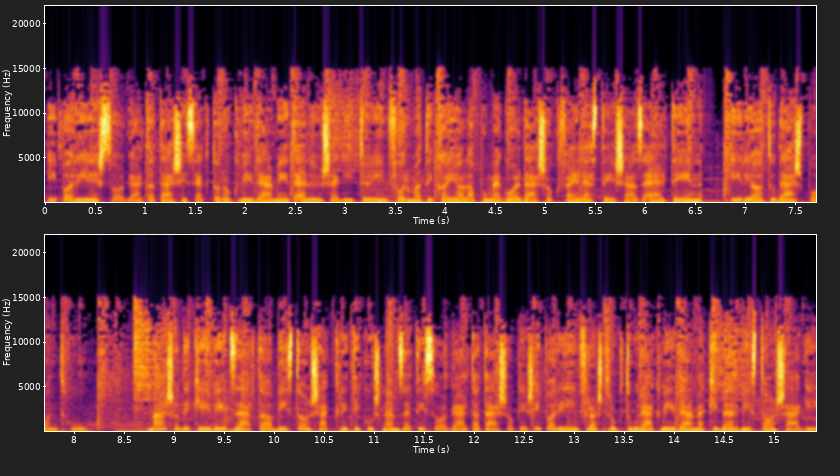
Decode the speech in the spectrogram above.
ipari és szolgáltatási szektorok védelmét elősegítő informatikai alapú megoldások fejlesztése az eltén, írja a tudás.hu. Második évét zárta a biztonságkritikus nemzeti szolgáltatások és ipari infrastruktúrák védelme kiberbiztonsági,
